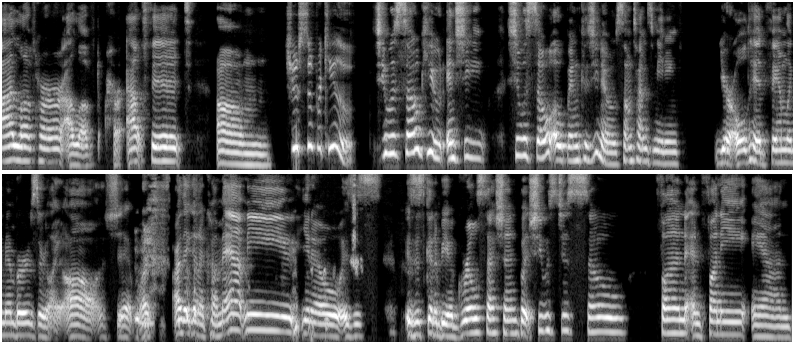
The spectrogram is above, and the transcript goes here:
I love her. I loved her outfit. Um she was super cute. she was so cute and she she was so open cuz you know sometimes meeting your old head family members are like, "Oh shit, what are they going to come at me? You know, is this is this going to be a grill session?" But she was just so fun and funny and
